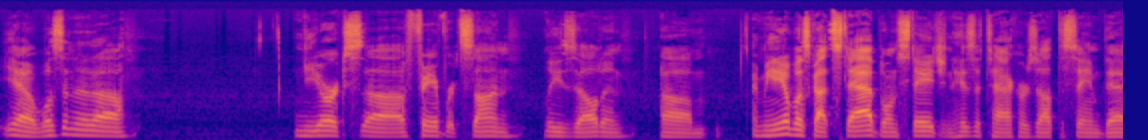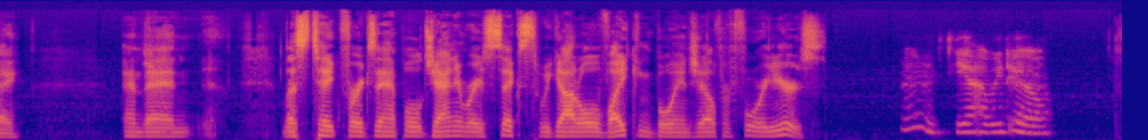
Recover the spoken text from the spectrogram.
Yeah, wasn't it uh New York's uh, favorite son, Lee Zeldin? Um, I mean, he almost got stabbed on stage, and his attacker was out the same day. And then, let's take for example, January sixth, we got old Viking boy in jail for four years. Mm, yeah, we do. It's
